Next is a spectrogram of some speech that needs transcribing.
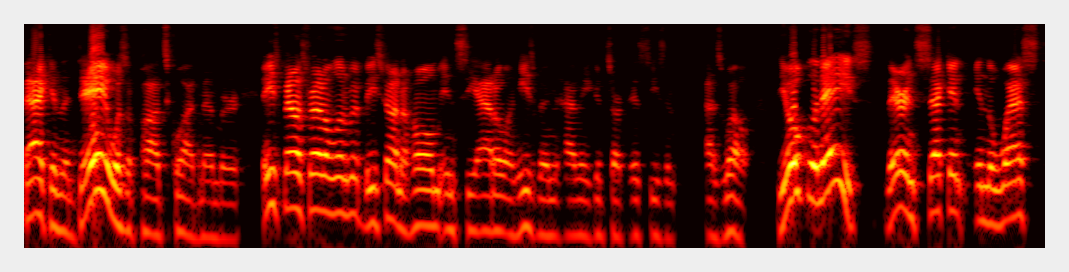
back in the day was a Pod Squad member. And he's bounced around a little bit, but he's found a home in Seattle, and he's been having a good start to his season as well. The Oakland A's, they're in second in the West.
